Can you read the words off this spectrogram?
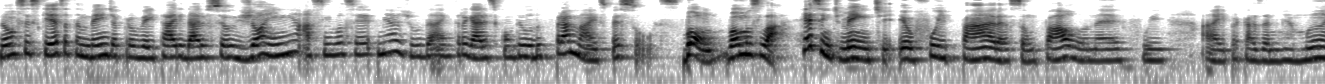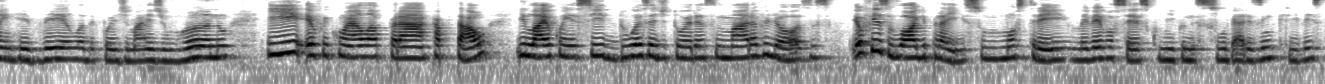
Não se esqueça também de aproveitar e dar o seu joinha, assim você me ajuda a entregar esse conteúdo para mais pessoas. Bom, vamos lá. Recentemente eu fui para São Paulo, né? Fui aí para casa da minha mãe, revê-la depois de mais de um ano, e eu fui com ela para a capital e lá eu conheci duas editoras maravilhosas eu fiz vlog para isso, mostrei, levei vocês comigo nesses lugares incríveis.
